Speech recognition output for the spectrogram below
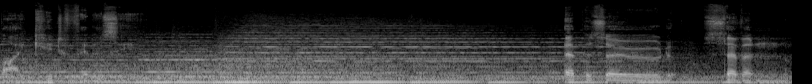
by Kit Fennessy. Episode 7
